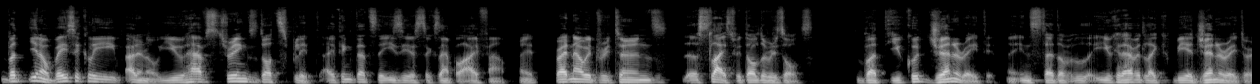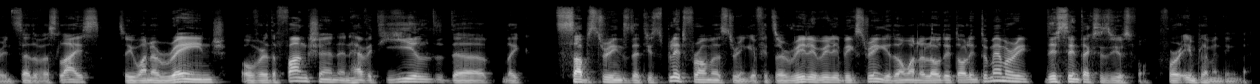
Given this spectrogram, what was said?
But, you know, basically, I don't know, you have strings dot split. I think that's the easiest example I found, right? Right now it returns a slice with all the results, but you could generate it instead of, you could have it like be a generator instead of a slice. So you want to range over the function and have it yield the like substrings that you split from a string. If it's a really, really big string, you don't want to load it all into memory. This syntax is useful for implementing that.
